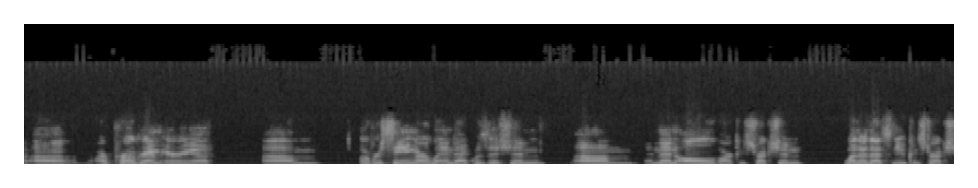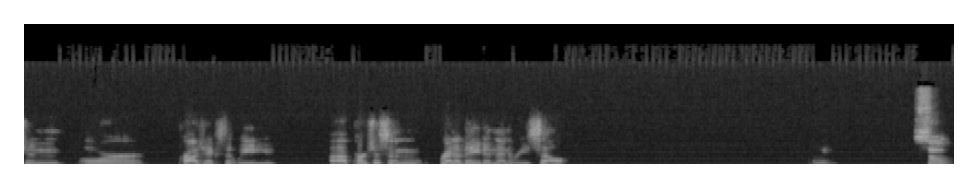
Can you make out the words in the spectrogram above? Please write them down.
uh, our program area, um, overseeing our land acquisition, um, and then all of our construction whether that's new construction or projects that we uh, purchase and renovate and then resell. So,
